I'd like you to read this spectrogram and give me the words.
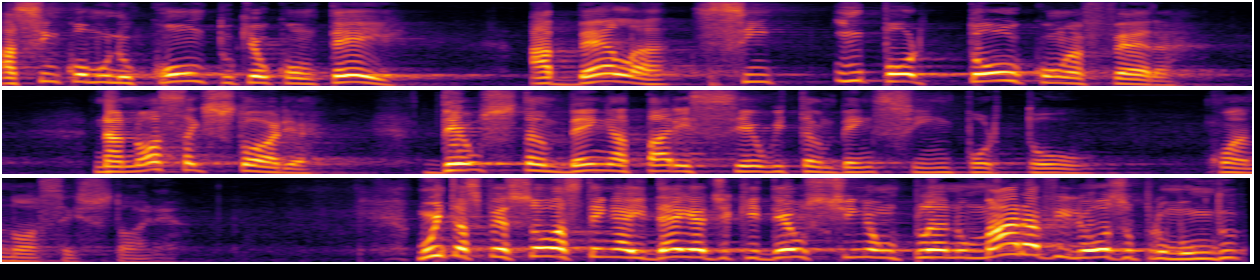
Assim como no conto que eu contei, a Bela se importou com a fera. Na nossa história, Deus também apareceu e também se importou com a nossa história. Muitas pessoas têm a ideia de que Deus tinha um plano maravilhoso para o mundo,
